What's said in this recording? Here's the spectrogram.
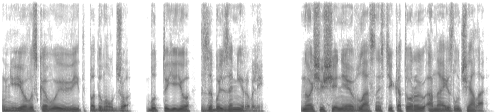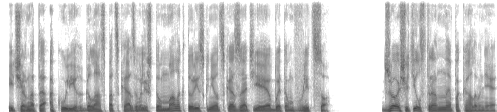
«У нее восковой вид», — подумал Джо, будто ее забальзамировали. Но ощущение властности, которую она излучала, и чернота акульих глаз подсказывали, что мало кто рискнет сказать ей об этом в лицо. Джо ощутил странное покалывание,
